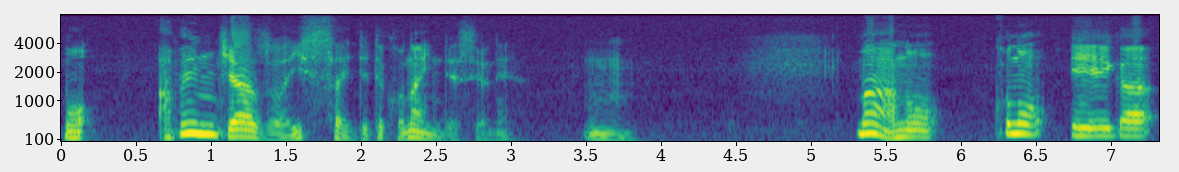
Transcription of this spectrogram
もうアベンジャーズは一切出てこないんですよね。うん。まあ、あの、この映画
